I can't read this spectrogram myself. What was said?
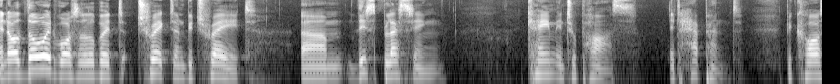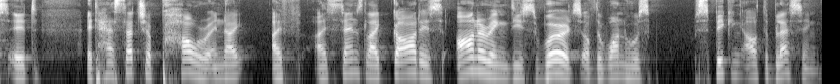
And although it was a little bit tricked and betrayed, um, this blessing came into pass. It happened because it, it has such a power, and I, I, I sense like God is honoring these words of the one who's speaking out the blessing.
